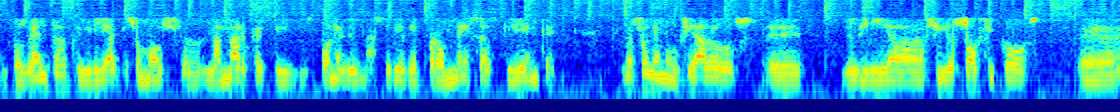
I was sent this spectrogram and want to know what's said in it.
En postventa te diría que somos eh, la marca que dispone de una serie de promesas cliente, no son enunciados, eh, yo diría, filosóficos, eh,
